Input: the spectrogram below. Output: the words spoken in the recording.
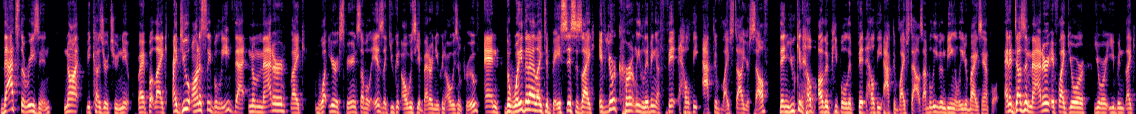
That's the reason not because you're too new, right? But like I do honestly believe that no matter like what your experience level is, like you can always get better and you can always improve. And the way that I like to base this is like if you're currently living a fit, healthy, active lifestyle yourself, then you can help other people live fit, healthy, active lifestyles. I believe in being a leader by example. And it doesn't matter if like you're you're you've been like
